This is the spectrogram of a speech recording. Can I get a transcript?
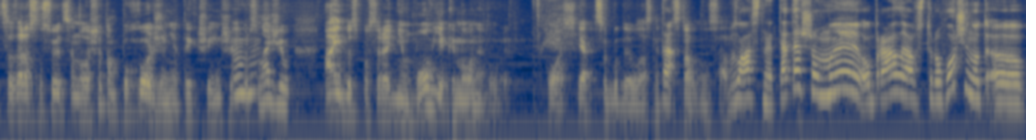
це зараз стосується не лише там походження тих чи інших Мгм. персонажів, а й безпосередньо мов, якими вони говорять. Ось як це буде власне представлено саме. Власне, те, те, що ми обрали Австро-Угорщину, е,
